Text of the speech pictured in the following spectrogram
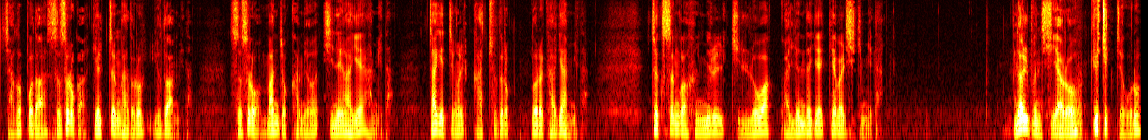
작업보다 스스로가 결정하도록 유도합니다. 스스로 만족하며 진행하게 합니다. 자격증을 갖추도록 노력하게 합니다. 적성과 흥미를 진로와 관련되게 개발시킵니다. 넓은 시야로 규칙적으로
